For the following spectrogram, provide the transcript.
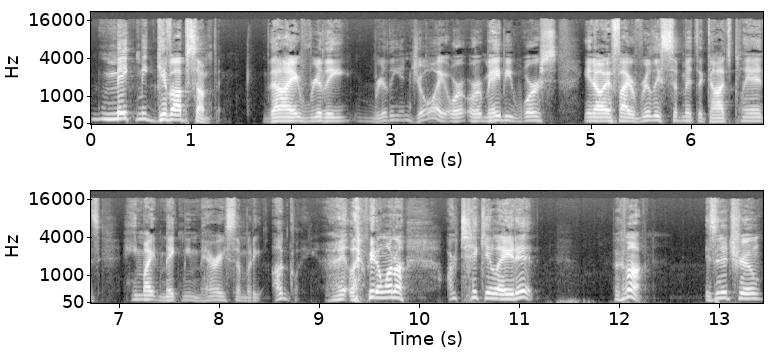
make me give up something that I really, really enjoy. Or, or maybe worse, you know, if I really submit to God's plans, he might make me marry somebody ugly. Right? Like we don't want to articulate it. But come on, isn't it true?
